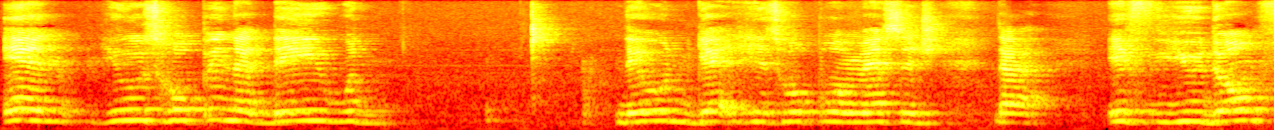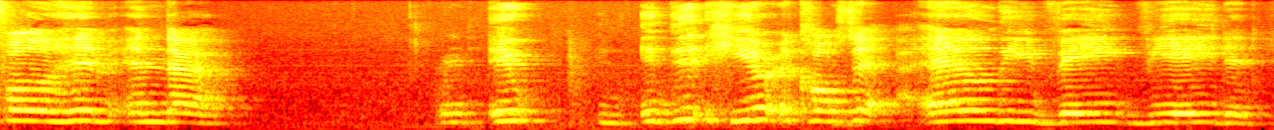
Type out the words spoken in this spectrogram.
and He was hoping that they would they would get His hopeful message that if you don't follow Him, and that it, it here it calls it elevated,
